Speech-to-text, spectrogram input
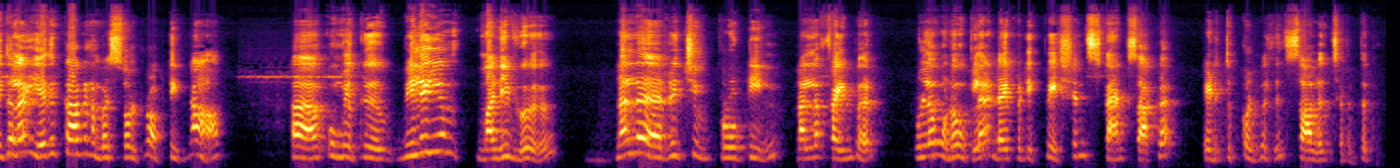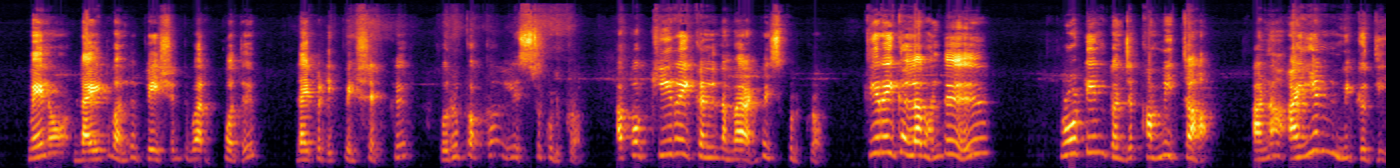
இதெல்லாம் எதுக்காக நம்ம சொல்கிறோம் அப்படின்னா உங்களுக்கு விலையும் மலிவு நல்ல ரிச் புரோட்டீன் நல்ல ஃபைபர் உள்ள உணவுகளை டயபெட்டிக் பேஷண்ட் ஸ்நாக்ஸாக எடுத்துக்கொள்வது சால சிறந்தது. மேலும் டயட் வந்து பேஷண்ட் வரும்போது டயபெட்டிக் பேஷண்ட்க்கு ஒரு பக்கம் லிஸ்ட்டு கொடுக்குறோம். அப்போ கீரைகள் நம்ம அட்வைஸ் கொடுக்குறோம். கீரைகளில் வந்து புரோட்டீன் கொஞ்சம் கம்மி தான் ஆனால் அயன் மிகுதி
